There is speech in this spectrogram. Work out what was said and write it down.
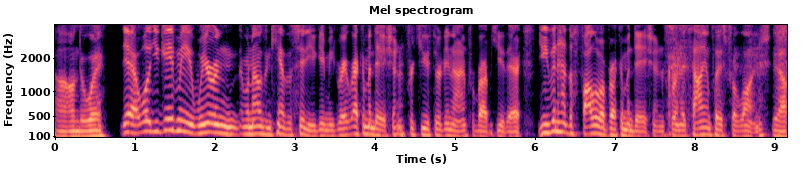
uh, underway. yeah. Well, you gave me, we were in, when I was in Kansas City, you gave me great recommendation for Q39 for barbecue there. You even had the follow up recommendation for an Italian place for lunch. Yeah.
